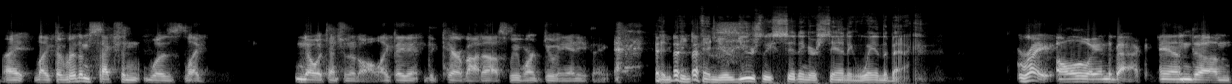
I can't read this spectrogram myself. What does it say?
Right, like the rhythm section was like no attention at all. Like they didn't care about us. We weren't doing anything. and, and, and you're usually sitting or standing way in the back. Right, all the way in the back, and um,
